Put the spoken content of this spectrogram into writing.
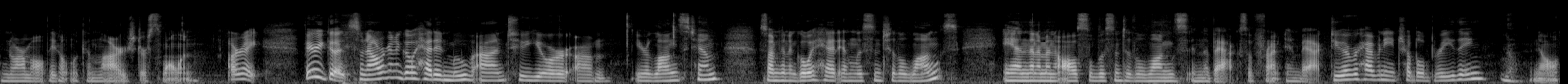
normal. They don't look enlarged or swollen. All right, very good. So now we're going to go ahead and move on to your um, your lungs, Tim. So I'm going to go ahead and listen to the lungs, and then I'm going to also listen to the lungs in the back, so front and back. Do you ever have any trouble breathing? No. No.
